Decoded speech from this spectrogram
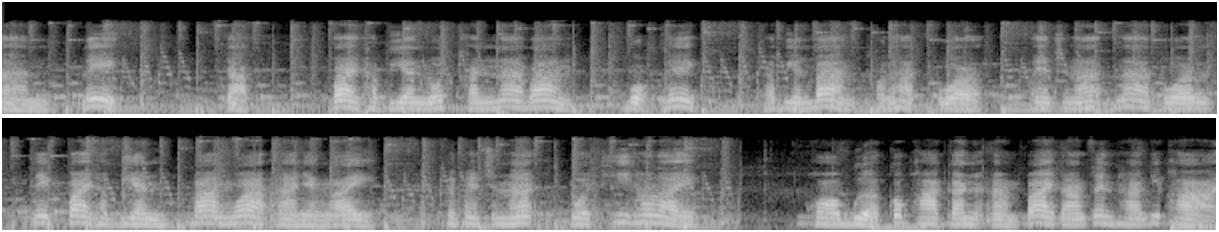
อ่านเลข จากป้ายทะเบียนรถคันหน้าบ้าง บวกเลข ทะเบียนบ้างถอดรหัสตัวพยัญชนะหน้าตัวเลขป้ายทะเบียนบ้างว่าอ่านอย่างไร เป็นพยัญชนะตัวที่เท่าไหร่ พอเบื่อก็พากันอ่านป้ายตามเส้นทางที่ผ่าน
